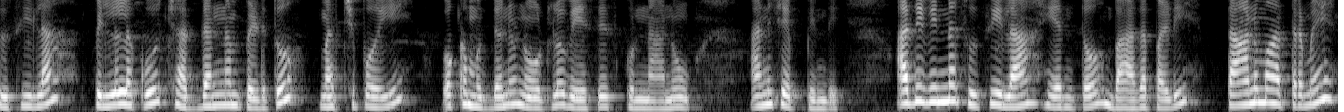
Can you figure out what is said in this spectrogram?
సుశీల పిల్లలకు చద్దన్నం పెడుతూ మర్చిపోయి ఒక ముద్దను నోట్లో వేసేసుకున్నాను అని చెప్పింది. అది విన్న సుశీల ఎంతో బాధపడి తాను మాత్రమే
